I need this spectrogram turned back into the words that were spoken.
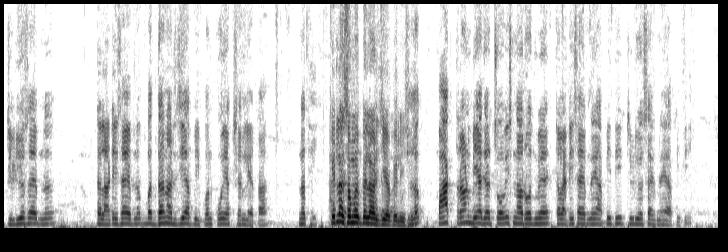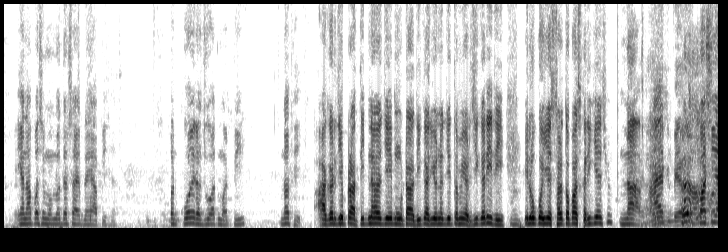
ટીડીઓ સાહેબને તલાટી સાહેબને બધાને અરજી આપી પણ કોઈ એક્શન લેતા નથી. કેટલા સમય પહેલા અરજી આપેલી છે? પાંચ ત્રણ બે હજાર ચોવીસના રોજ મેં તલાટી સાહેબને આપી હતી ટીડીઓ સાહેબને આપી હતી. એના પછી મામલતદાર સાહેબને આપી છે. પણ કોઈ રજૂઆત મળતી નથી. આગળ જે પ્રાંતિજના જે મોટા અધિકારીઓને જે તમે અરજી કરી હતી એ લોકો અહીંયા સ્થળ તપાસ કરી ગયા છે? ના પછી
